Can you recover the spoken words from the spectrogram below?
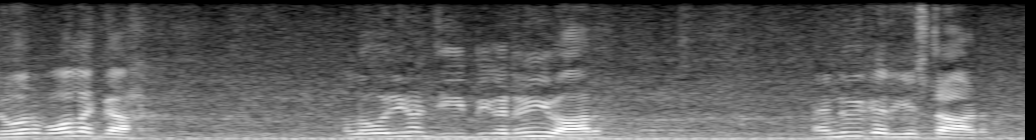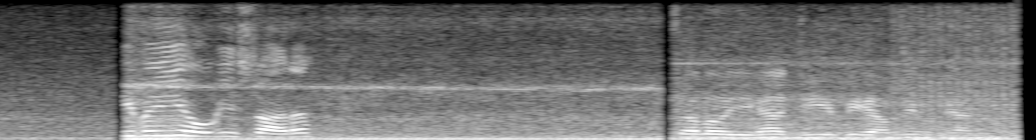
ਜ਼ੋਰ ਬਹੁਤ ਲੱਗਾ। ਹਲੋ ਜੀ ਹੁਣ ਜੀਪ ਵੀ ਕੱਢਣੀ ਬਾਹਰ। ਇਹਨੂੰ ਵੀ ਕਰੀਏ ਸਟਾਰਟ ਕੀ ਬਈ ਹੋ ਗਈ ਸਟਾਰਟ ਚਲੋ ਜੀ ਹਾਂ ਜੀਪ ਵੀ ਆਪਣੀ ਮੁੰਡਿਆਂ ਦੀ।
